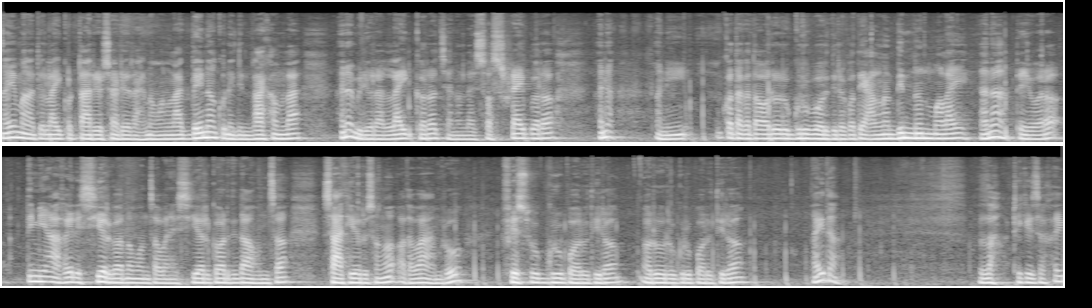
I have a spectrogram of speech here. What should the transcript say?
है। मलाई त्यो लाइकको टार्गेट सार्गेट राख्न मन लाग्दैन कुनै दिन राखौँला। होइन भिडियोलाई लाइक गर च्यानललाई सब्सक्राइब गर। होइन अनि कता कता अरू अरू ग्रुपहरूतिर कतै हाल्न दिन्नन् मलाई। होइन त्यही भएर तिमी आफैले सेयर गर्न मन छ भने सेयर गरिदिँदा हुन्छ। साथीहरूसँग अथवा हाम्रो फेसबुक ग्रुपहरूतिर अरू अरू ग्रुपहरूतिर। है त? ल ठिकै छ खै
